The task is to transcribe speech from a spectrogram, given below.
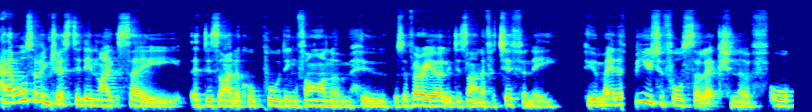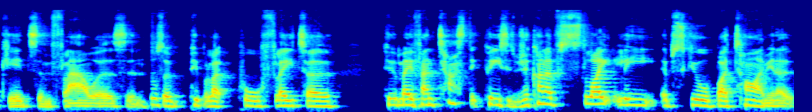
And I'm also interested in, like, say, a designer called Paulding Farnham, who was a very early designer for Tiffany, who made a beautiful selection of orchids and flowers, and also people like Paul Flato, who made fantastic pieces, which are kind of slightly obscured by time. You know,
